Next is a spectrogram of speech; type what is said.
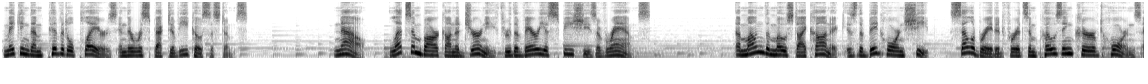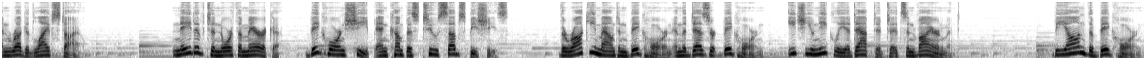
making them pivotal players in their respective ecosystems. Now, let's embark on a journey through the various species of rams. Among the most iconic is the bighorn sheep, celebrated for its imposing curved horns and rugged lifestyle. Native to North America, bighorn sheep encompass two subspecies. The Rocky Mountain bighorn and the desert bighorn, each uniquely adapted to its environment. Beyond the bighorn,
